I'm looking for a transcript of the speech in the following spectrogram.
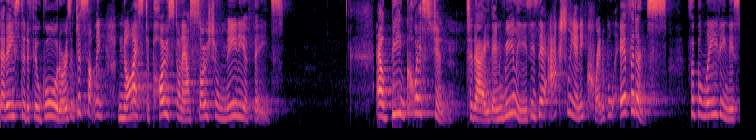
at Easter to feel good? Or is it just something nice to post on our social media feeds? Our big question today then really is is there actually any credible evidence for believing this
